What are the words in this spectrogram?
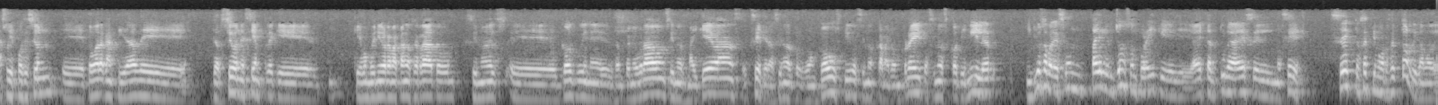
a su disposición eh, toda la cantidad de, opciones siempre que, que hemos venido remarcando hace rato. Si no es eh, Godwin, es Antonio Brown, si no es Mike Evans, etcétera. Si no es Gronkowski, o si no es Cameron Braid, o si no es Scotty Miller. Incluso apareció un Tyler Johnson por ahí que a esta altura es el, no sé, sexto, séptimo receptor, digamos,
